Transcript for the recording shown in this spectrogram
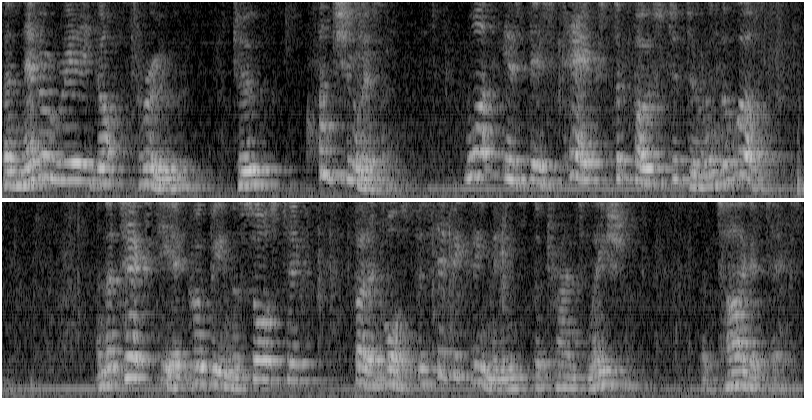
but never really got through to functionalism. What is this text supposed to do in the world? And the text here could be in the source text, but it more specifically means the translation the target text,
